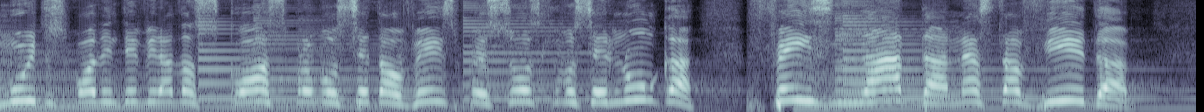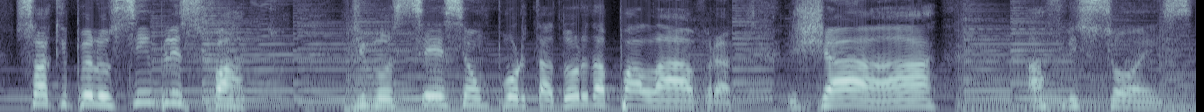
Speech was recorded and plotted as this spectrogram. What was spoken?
muitos podem ter virado as costas para você, talvez pessoas que você nunca fez nada nesta vida, só que pelo simples fato de você ser um portador da palavra, já há aflições,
